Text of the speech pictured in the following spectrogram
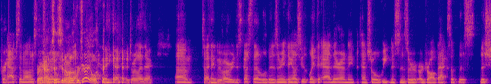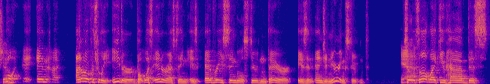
perhaps an honest. Perhaps it's an honest portrayal. yeah, dorm life there. Um, so I think we've already discussed that a little bit. Is there anything else you'd like to add there on any potential weaknesses or, or drawbacks of this this show? Well, and I don't know if it's really either, but what's interesting is every single student there is an engineering student. Yeah. So it's not like you have this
